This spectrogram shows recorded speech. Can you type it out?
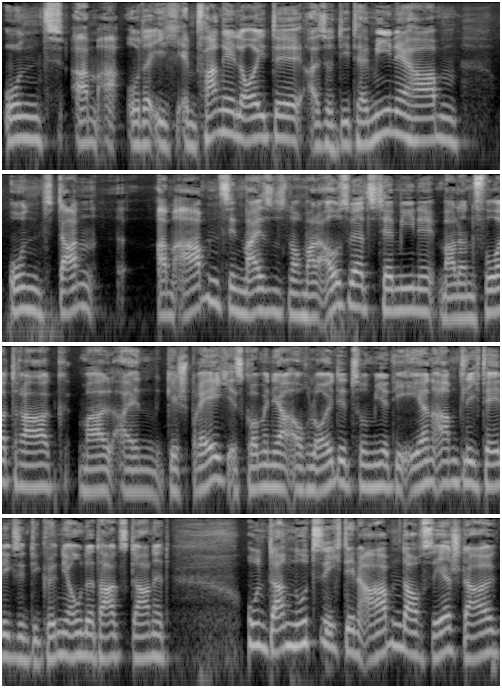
Und am, oder ich empfange Leute, also die Termine haben und dann äh, am Abend sind meistens nochmal Auswärtstermine, mal ein Vortrag, mal ein Gespräch. Es kommen ja auch Leute zu mir, die ehrenamtlich tätig sind, die können ja untertags gar nicht. Und dann nutze ich den Abend auch sehr stark,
